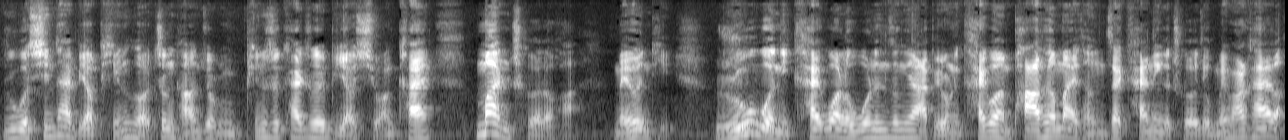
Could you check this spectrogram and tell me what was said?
如果心态比较平和，正常就是平时开车也比较喜欢开慢车的话，没问题。如果你开惯了涡轮增压，比如你开惯帕特、迈腾，你再开那个车就没法开了。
